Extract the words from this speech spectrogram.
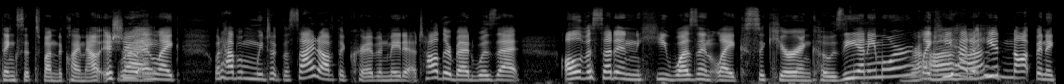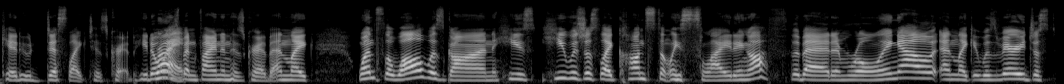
thinks it's fun to climb out issue. Right. And like what happened when we took the side off the crib and made it a toddler bed was that all of a sudden he wasn't like secure and cozy anymore. Like he had he had not been a kid who disliked his crib. He'd always Right. been fine in his crib and like once the wall was gone, he's he was just like constantly sliding off the bed and rolling out and like it was very just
